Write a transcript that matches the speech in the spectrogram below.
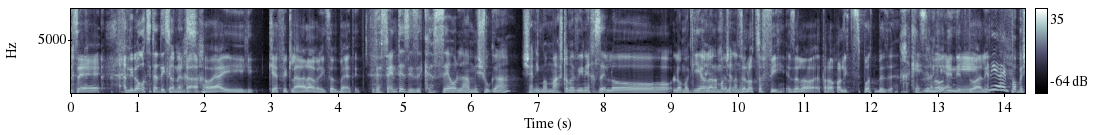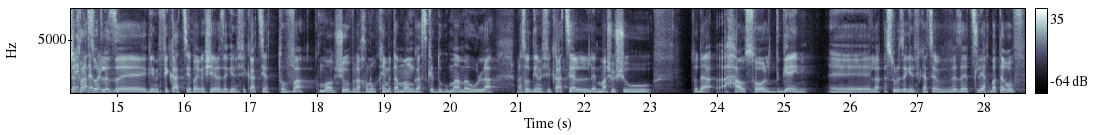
זה, אני לא רוצה את הדיסוננס. החוויה היא כיפית לאללה, אבל היא קצת בעייתית. ופנטזי זה כזה עולם משוגע, שאני ממש לא מבין איך זה לא, לא מגיע לעולמות זה- שלנו. זה לא צפי, זה לא, אתה לא יכול לצפות בזה. חכה, זה חכה, מאוד אני- אינדיבידואלי. אני עדיין פה בשקט, צריך לעשות אבל- לזה גימיפיקציה, ברגע שיהיה לזה גימיפיקציה טובה, כמו שוב, אנחנו לוקחים את המונגס כדוגמה מעולה, לעשות גימיפיקציה למשהו שהוא, אתה יודע, household game. אה, עשו לזה גימיפיקציה וזה הצליח בטירוף.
